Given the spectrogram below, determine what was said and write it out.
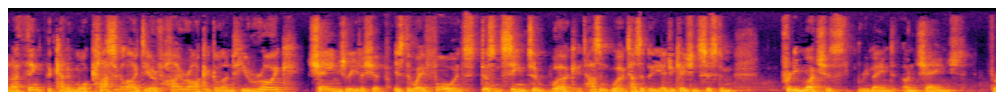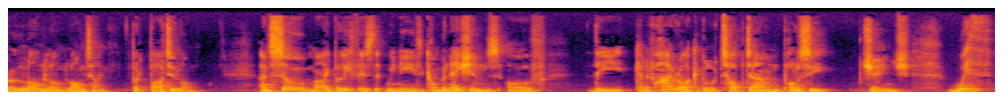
And I think the kind of more classical idea of hierarchical and heroic change leadership is the way forwards doesn't seem to work. It hasn't worked, has it? The education system pretty much has remained unchanged for a long, long, long time, but far too long. And so my belief is that we need combinations of the kind of hierarchical top-down policy change with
